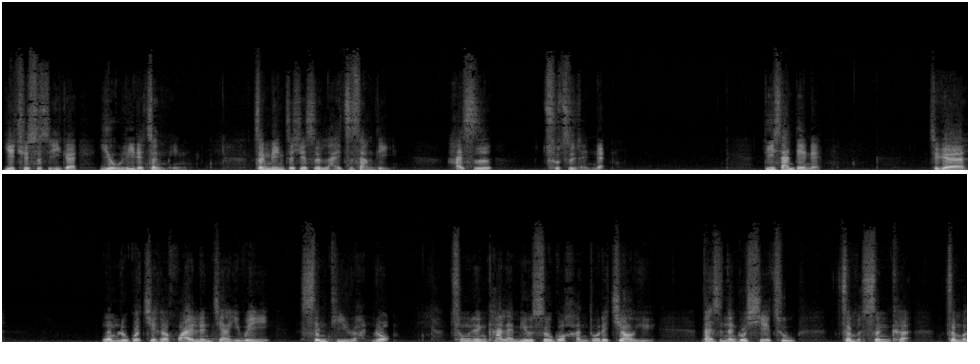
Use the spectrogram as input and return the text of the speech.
也确实是一个有力的证明。证明这些是来自上帝，还是出自人的。第三点呢，这个我们如果结合怀仁这样一位身体软弱、从人看来没有受过很多的教育，但是能够写出这么深刻、这么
